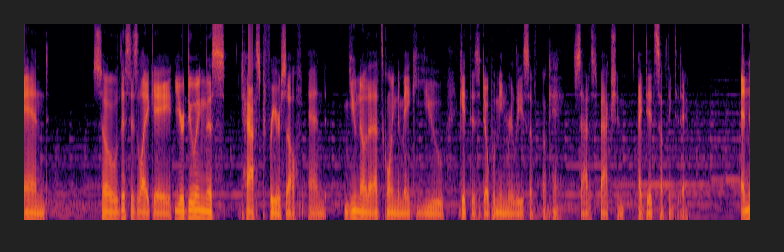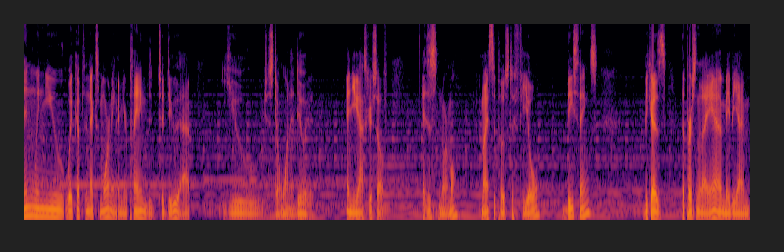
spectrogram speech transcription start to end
And so this is like a you're doing this task for yourself and you know that that's going to make you get this dopamine release of okay, satisfaction. I did something today. And then when you wake up the next morning and you're planning to, to do that, you just don't want to do it and you ask yourself, is this normal? Am I supposed to feel these things? Because the person that I am, maybe I'm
